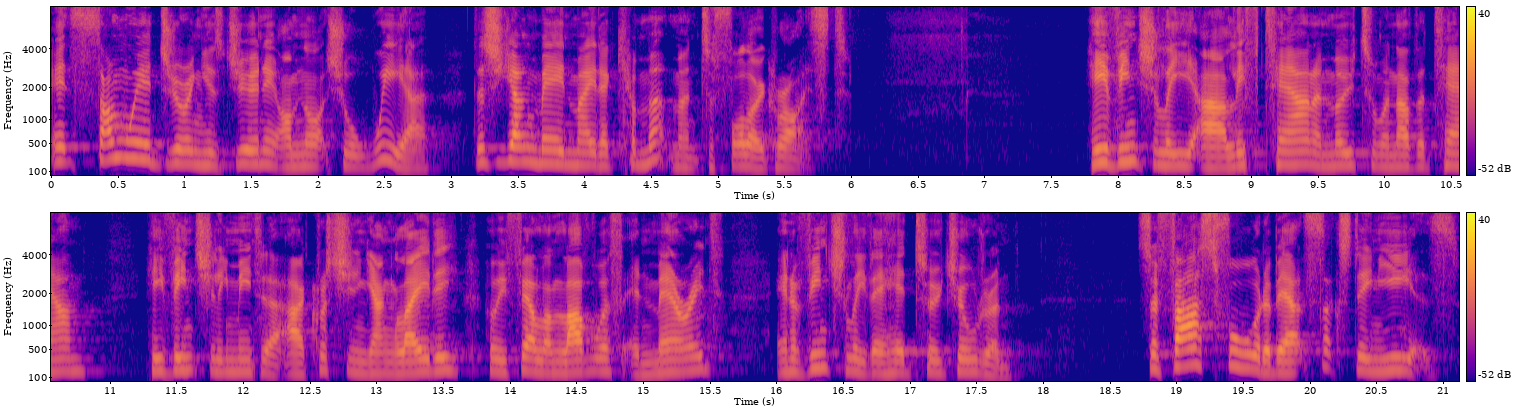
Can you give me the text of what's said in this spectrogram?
It's somewhere during his journey, I'm not sure where, this young man made a commitment to follow Christ. He eventually uh, left town and moved to another town. He eventually met a, a, Christian young lady who he fell in love with and married, and eventually they had two children. So, fast forward about 16 years.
